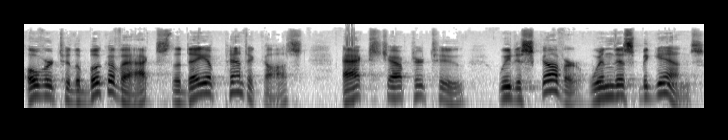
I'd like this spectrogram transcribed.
over to the book of Acts, the day of Pentecost, Acts chapter 2, we discover when this begins.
